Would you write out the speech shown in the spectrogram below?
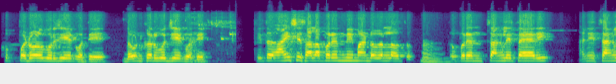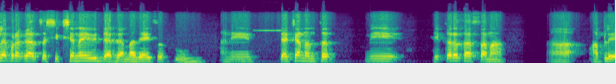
खूप पडवळ गुरुजी एक होते दौंडकर गुरुजी एक होते. तिथं ऐंशी सालापर्यंत मी मांडवगणला होतो. तोपर्यंत चांगली तयारी आणि चांगल्या प्रकारचं शिक्षणही विद्यार्थ्यांना द्यायचो. आणि त्याच्यानंतर मी हे करत असताना आपले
